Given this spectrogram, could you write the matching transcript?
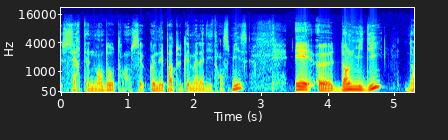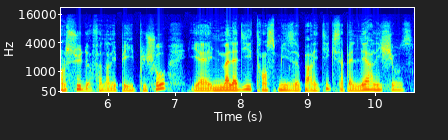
certainement d'autres, on ne connaît pas toutes les maladies transmises. Et euh, dans le Midi, dans le sud, enfin dans les pays plus chauds, il y a une maladie transmise par les tiques qui s'appelle l'erlichiose.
